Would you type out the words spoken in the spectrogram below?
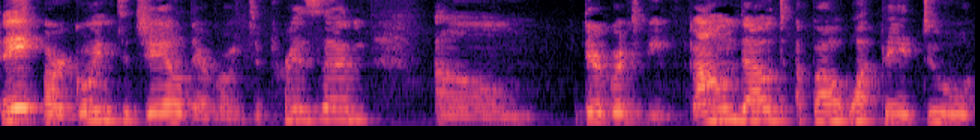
they are going to jail. They're going to prison. Um, they're going to be found out about what they do.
